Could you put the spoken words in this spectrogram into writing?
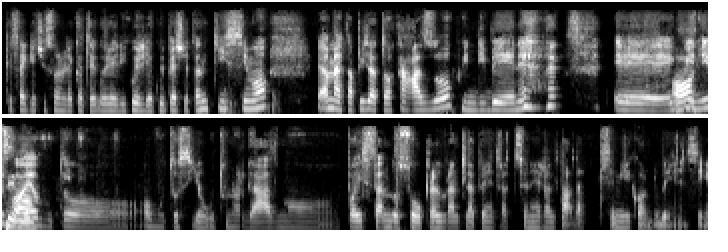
che sai che ci sono le categorie di quelli a cui piace tantissimo e a me è capitato a caso, quindi bene, e Ottimo. quindi poi ho avuto, ho avuto, sì, ho avuto un orgasmo, poi stando sopra durante la penetrazione in realtà, da, se mi ricordo bene, sì.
